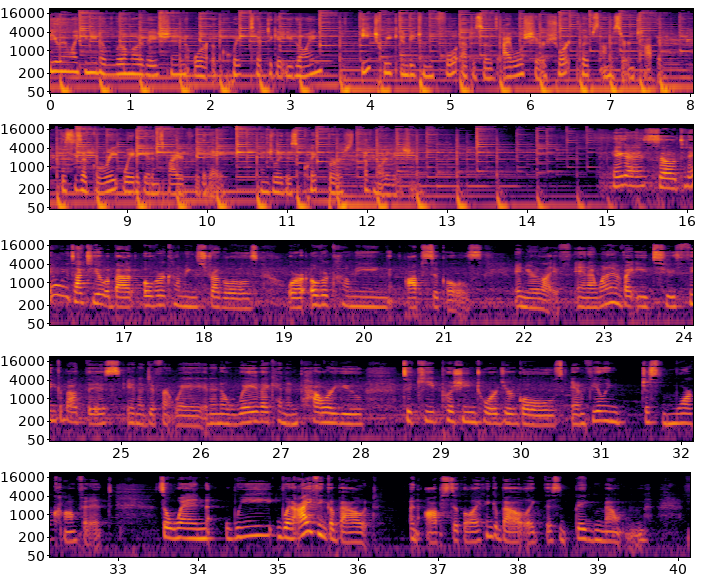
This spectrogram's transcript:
Feeling like you need a little motivation or a quick tip to get you going? Each week in between full episodes, I will share short clips on a certain topic. This is a great way to get inspired for the day. Enjoy this quick burst of motivation. Hey guys, so today I want to talk to you about overcoming struggles or overcoming obstacles in your life. And I want to invite you to think about this in a different way and in a way that can empower you to keep pushing towards your goals and feeling just more confident. So when we when I think about an obstacle, I think about like this big mountain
